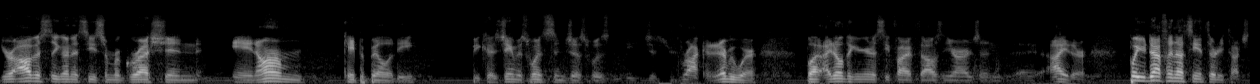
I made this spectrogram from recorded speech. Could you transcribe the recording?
you're obviously going to see some regression in arm capability because Jameis Winston just was he just rocketed everywhere. But I don't think you're going to see 5,000 yards in uh, either. But you're definitely not seeing 30 touch,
